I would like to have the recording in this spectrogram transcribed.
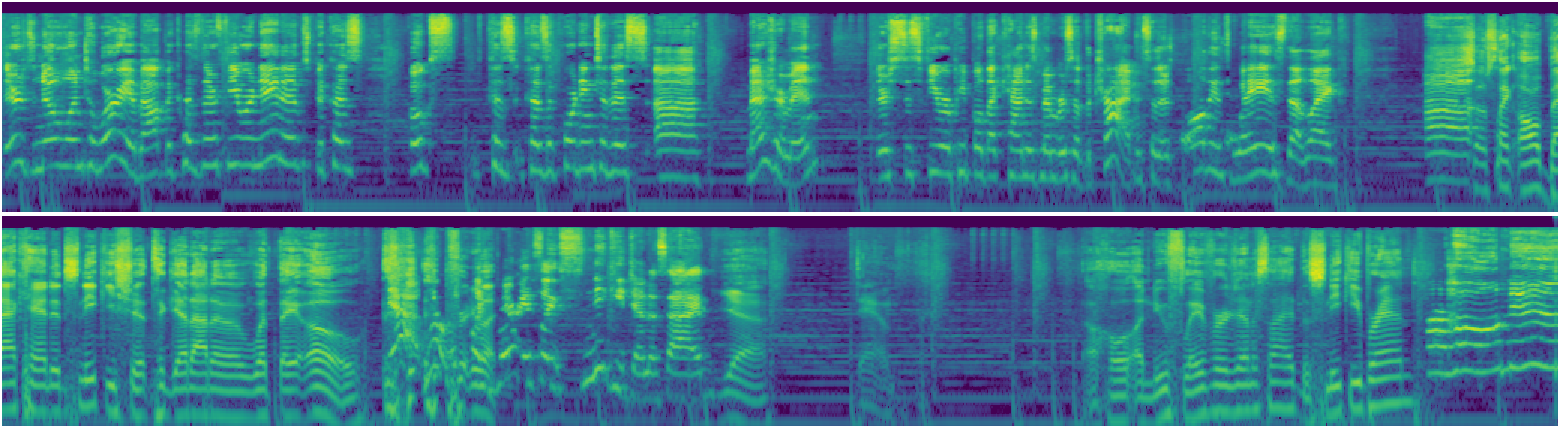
there's no one to worry about because there are fewer natives because folks, because because according to this uh, measurement, there's just fewer people that count as members of the tribe, and so there's all these ways that like. Uh, so it's like all backhanded, sneaky shit to get out of what they owe. Yeah, no, it's, like very, it's like sneaky genocide. Yeah, damn a whole a new flavor genocide, the sneaky brand. A whole new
